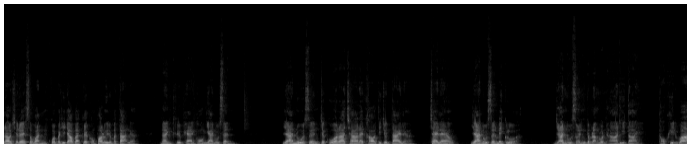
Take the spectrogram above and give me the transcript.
เราเฉลยสวรรค์ควรไปที่ดาวบ้านเกิดของเผ่าลุยมตะเหรอนั่นคือแผนของหยานอูเซินหยานอูเซินจะกลัวราชาและเขาตีจนตายเหรอใช่แล้วหยานอูเซินไม่กลัวหยานอูเซินกำลังรนหาที่ตาย เขาคิดว่า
